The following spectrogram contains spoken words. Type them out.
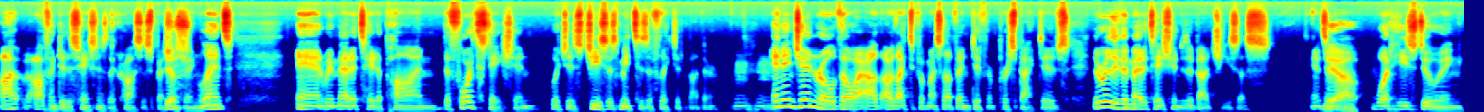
I often do the Stations of the Cross, especially yes. during Lent, and we meditate upon the fourth station, which is Jesus meets his afflicted mother. Mm-hmm. And in general, though I, I, would like to put myself in different perspectives, the, really the meditation is about Jesus. And it's yeah. about what he's doing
